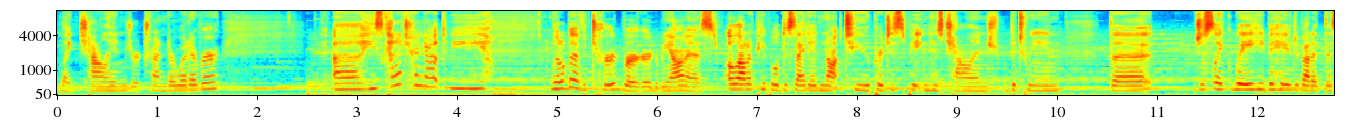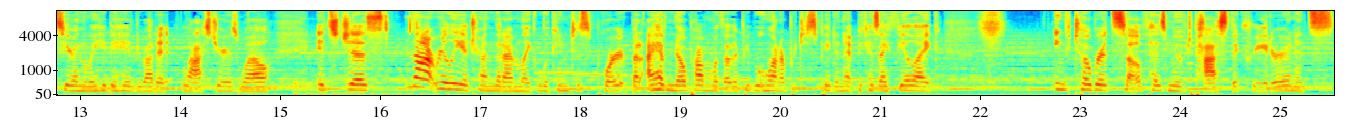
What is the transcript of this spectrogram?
like challenge or trend or whatever. Uh, he's kind of turned out to be little bit of a turd burger, to be honest. A lot of people decided not to participate in his challenge between the just like way he behaved about it this year and the way he behaved about it last year as well. It's just not really a trend that I'm like looking to support, but I have no problem with other people who want to participate in it because I feel like Inktober itself has moved past the creator and it's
